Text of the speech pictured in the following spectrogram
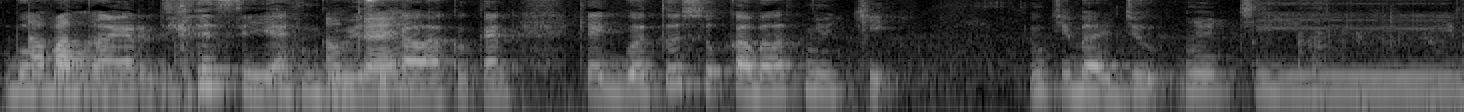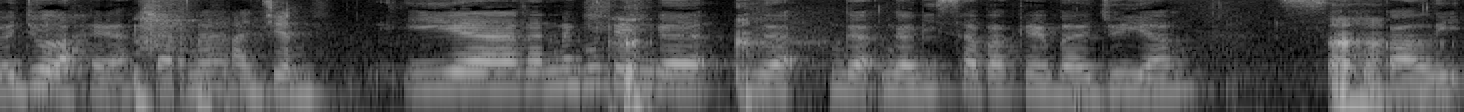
buang-buang air juga sih yang gue Oke. suka lakukan. Kayak gue tuh suka banget nyuci. Nyuci baju. Nyuci baju lah ya karena rajin. Iya karena gue kayak nggak nggak nggak nggak bisa pakai baju yang satu kali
